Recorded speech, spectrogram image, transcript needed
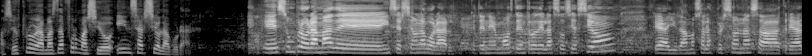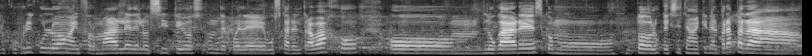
els seus programes de formació i inserció laboral. Es un programa de inserción laboral que tenemos dentro de la asociación, que ayudamos a las personas a crear currículum, a informarle de los sitios donde puede buscar el trabajo o mm, lugares como todos los que existen aquí en el Prat para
